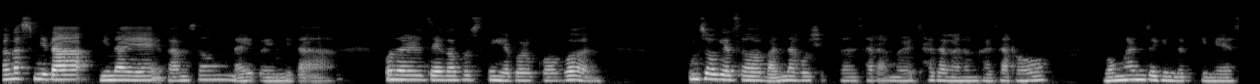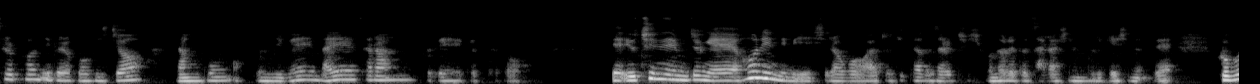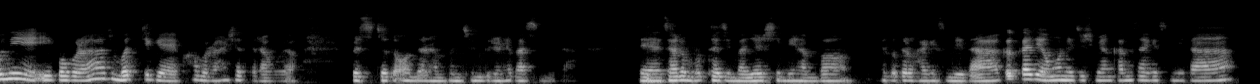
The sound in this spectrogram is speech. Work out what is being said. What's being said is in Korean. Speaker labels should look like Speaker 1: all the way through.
Speaker 1: 반갑습니다. 미나의 감성 라이브입니다. 오늘 제가 포스팅 해볼 곡은 꿈속에서 만나고 싶은 사랑을 찾아가는 가사로 몽환적인 느낌의 슬픈 이별곡이죠. 남궁 옥분님의 나의 사랑 그대 곁으로 네, 유치님 중에 허니님이시라고 아주 기타도 잘 치시고 노래도 잘 하시는 분이 계시는데 그분이 이 곡을 아주 멋지게 커버를 하셨더라고요. 그래서 저도 오늘 한번 준비를 해봤습니다. 네, 잘은 못하지만 열심히 한번 해보도록 하겠습니다. 끝까지 응원해 주시면 감사하겠습니다.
